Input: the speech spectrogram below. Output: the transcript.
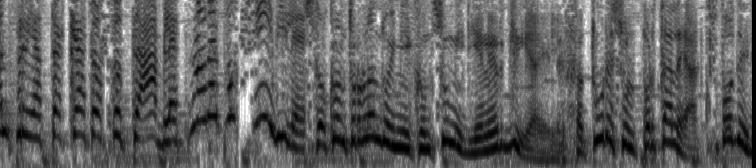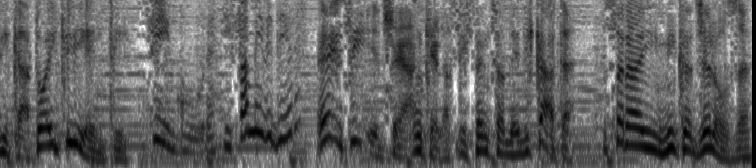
sempre attaccato a sto tablet, non è possibile! Sto controllando i miei consumi di energia e le fatture sul portale Axpo dedicato ai clienti. Figurati, fammi vedere. Eh sì, c'è anche l'assistenza dedicata. Sarai mica gelosa?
